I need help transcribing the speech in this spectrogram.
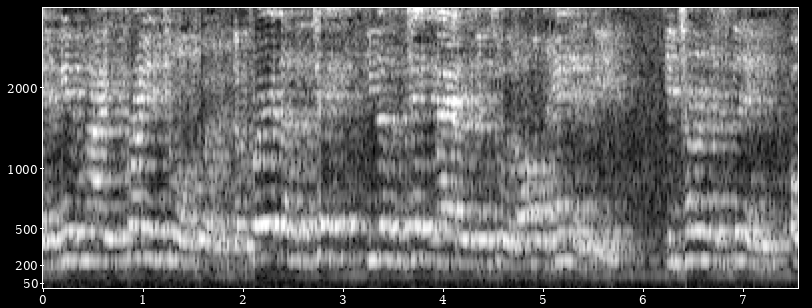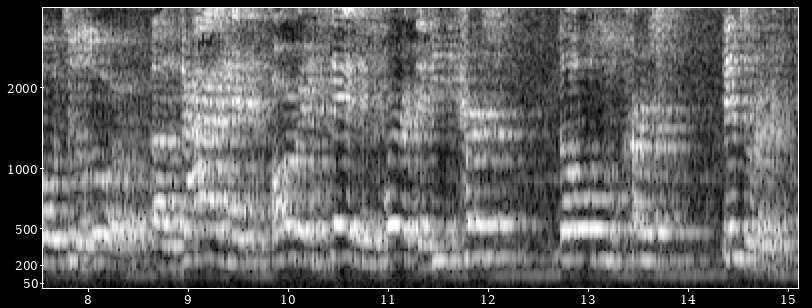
And Nehemiah is praying to him for it. The prayer doesn't take, he doesn't take matters into his own hands here. He turns this thing over to the Lord. Uh, God had already said in his word that he cursed those who cursed Israel.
